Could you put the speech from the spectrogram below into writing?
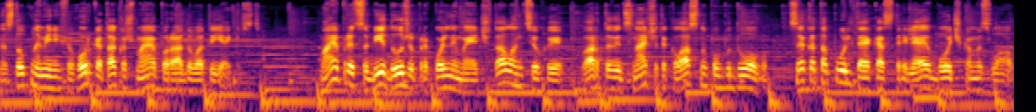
Наступна мініфігурка також має порадувати якість. Має при собі дуже прикольний меч та ланцюги. Варто відзначити класну побудову. Це катапульта, яка стріляє бочками з лави.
